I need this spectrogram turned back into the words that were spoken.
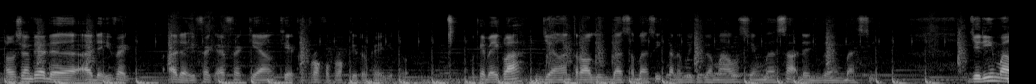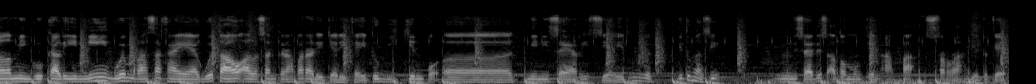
Harus nanti ada ada efek ada efek-efek yang kayak keprok-keprok gitu kayak gitu. Oke, baiklah. Jangan terlalu basa-basi karena gue juga males yang basa dan juga yang basi. Jadi malam minggu kali ini gue merasa kayak gue tahu alasan kenapa Raditya Dika itu bikin uh, mini series ya itu gitu nggak sih mini series atau mungkin apa serah gitu. Kayak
